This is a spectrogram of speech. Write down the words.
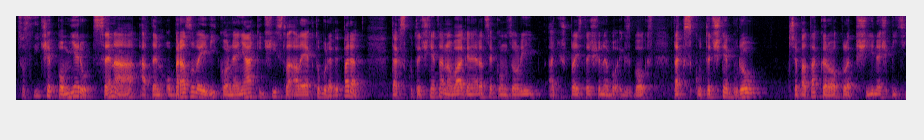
co se týče poměru cena a ten obrazový výkon, ne nějaký čísla, ale jak to bude vypadat, tak skutečně ta nová generace konzolí, ať už PlayStation nebo Xbox, tak skutečně budou třeba tak rok lepší než PC.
